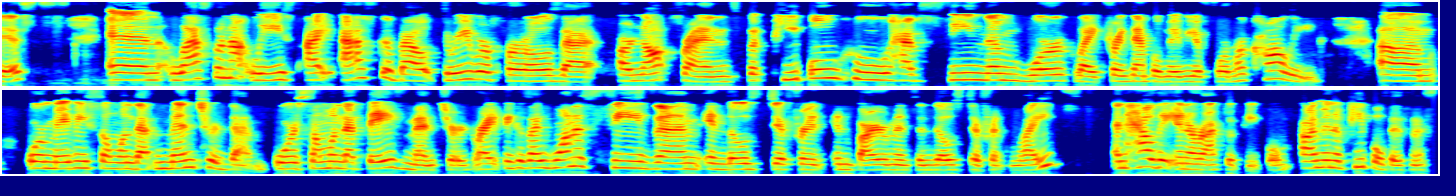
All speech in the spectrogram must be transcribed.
DISC and last but not least, I ask about three referrals that are not friends, but people who have seen them work, like, for example, maybe a former colleague, um, or maybe someone that mentored them, or someone that they've mentored, right? Because I want to see them in those different environments, in those different lights, and how they interact with people. I'm in a people business,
